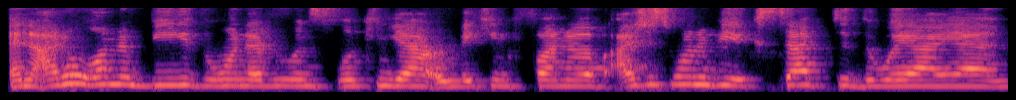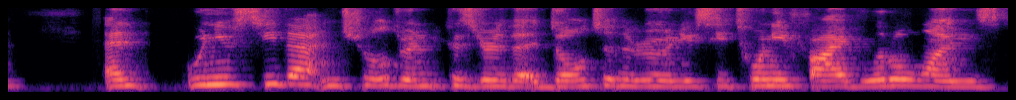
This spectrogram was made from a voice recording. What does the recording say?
And I don't want to be the one everyone's looking at or making fun of. I just want to be accepted the way I am. And when you see that in children, because you're the adult in the room and you see 25 little ones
